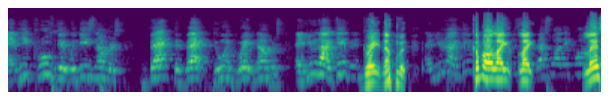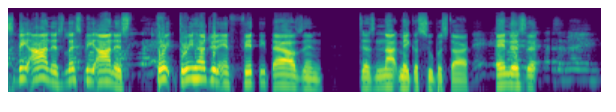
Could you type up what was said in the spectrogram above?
and he proved it with these numbers back to back, doing great numbers. And you're not giving Great numbers. And you're not giving. Come on, like- like, why they call Let's be honest. Let's That's be why they call honest. you a hater. Three three hundred and fifty thousand does not make a superstar. Name me a And fighter this uh, that does a million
